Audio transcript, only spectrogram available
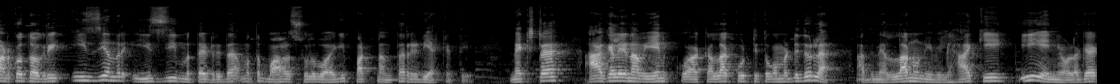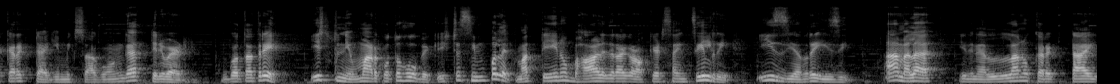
ಮಾಡ್ಕೊತ ಹೋಗ್ರಿ. ಈಸಿ ಅಂದ್ರೆ ಈಸಿ ಮೆಥಡ್ ಮತ್ತು ಭಾಳ ಸುಲಭವಾಗಿ ಪಟ್ ಅಂತ ರೆಡಿ ಆಕೈತಿ ನೆಕ್ಸ್ಟ್ ಆಗಲೇ ನಾವು ಏನು ಕಲ್ಲ ಕುಟ್ಟಿ ತೊಗೊಂಬಿಟ್ಟಿದ್ದೀವಲ್ಲ ಅದನ್ನೆಲ್ಲನೂ ನೀವು ಇಲ್ಲಿ ಹಾಕಿ, ಈ ಎಣ್ಣೆಯೊಳಗೆ ಕರೆಕ್ಟಾಗಿ ಮಿಕ್ಸ್ ಆಗುವಂಗೆ ತಿರುವಾಡ್ರಿ ಗೊತ್ತಾತ್ರಿ? ಇಷ್ಟು ನೀವು ಮಾಡ್ಕೊತ ಹೋಗ್ಬೇಕು. ಇಷ್ಟು ಸಿಂಪಲ್ ಐತೆ ಮತ್ತೇನು ಭಾಳ ಇದ್ರಾಗ ರಾಕೆಟ್ ಸೈನ್ಸ್ ಇಲ್ಲರಿ ಈಸಿ ಅಂದರೆ ಈಸಿ ಆಮೇಲೆ ಇದನ್ನೆಲ್ಲನೂ ಕರೆಕ್ಟಾಗಿ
